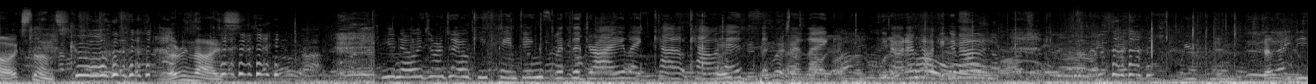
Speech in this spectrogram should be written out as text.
Oh, excellent. Cool. Very nice. you know Georgia O'Keeffe paintings with the dry like cow, cow heads? Or like, you know what I'm talking about? Tell me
